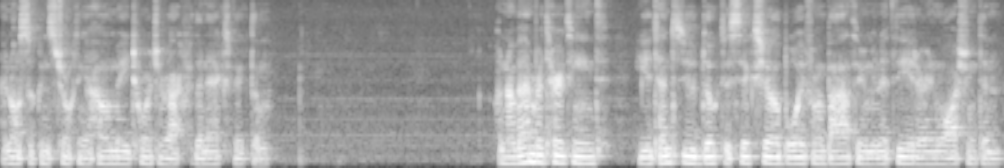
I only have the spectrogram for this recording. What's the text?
and also constructing a homemade torture rack for the next victim. On November 13th, he attempted to abduct a six year old boy from a bathroom in a theatre in Washington,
